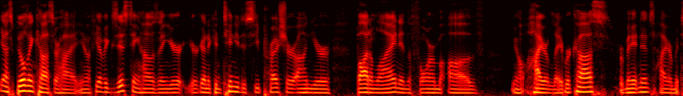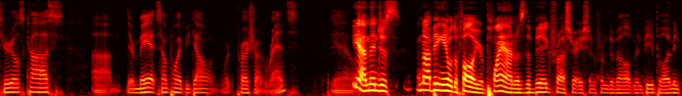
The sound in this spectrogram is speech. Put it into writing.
Yes, building costs are high. You know, if you have existing housing, you're you're going to continue to see pressure on your bottom line in the form of you know higher labor costs for maintenance, higher materials costs. Um, there may at some point be downward pressure on rents. You know. Yeah, and then just not being able to follow your plan was the big frustration from development people. I mean,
